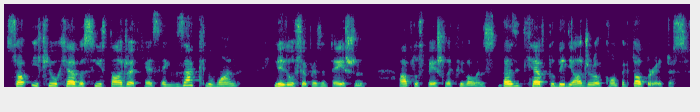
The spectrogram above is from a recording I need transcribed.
So if you have a C-star that has exactly one irreducible representation up to spatial equivalence, does it have to be the algebra of compact operators?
